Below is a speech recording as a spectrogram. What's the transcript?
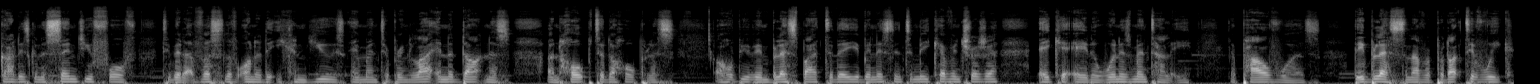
God is going to send you forth to be that vessel of honor that He can use, amen, to bring light in the darkness and hope to the hopeless. I hope you've been blessed by today. You've been listening to me, Kevin Treasure, aka The Winner's Mentality, the power of words. Be blessed and have a productive week.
